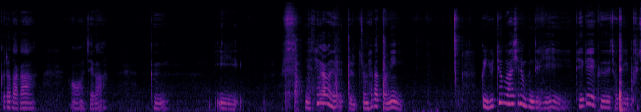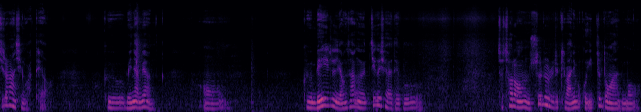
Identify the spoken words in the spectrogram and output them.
그러다가 어 제가 그 이 이 생각을 좀 해봤더니 그 유튜브 하시는 분들이 되게 그 저기 부지런하신 것 같아요. 그 왜냐면 어. 그 매일 영상을 찍으셔야 되고 저처럼 술을 이렇게 많이 먹고 이틀 동안 뭐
